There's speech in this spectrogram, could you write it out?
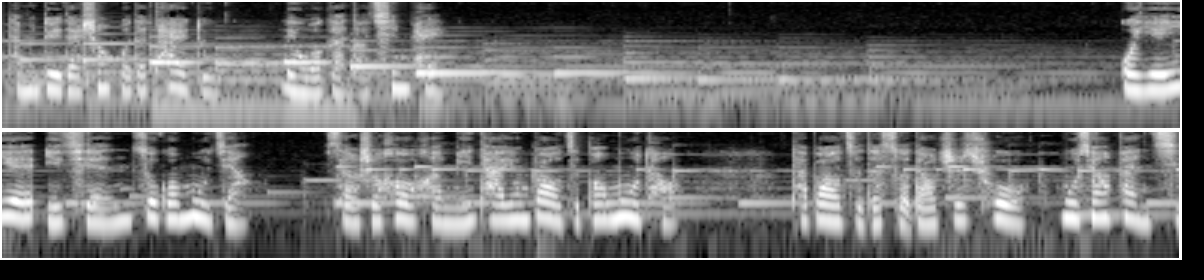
他们对待生活的态度令我感到钦佩。我爷爷以前做过木匠，小时候很迷他用刨子刨木头。他刨子的所到之处，木香泛起，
